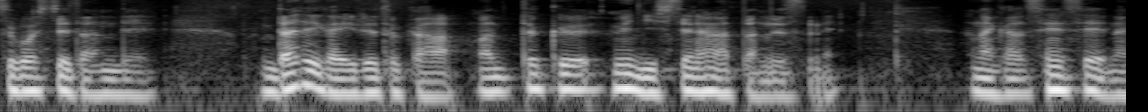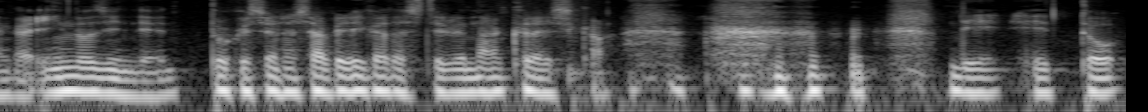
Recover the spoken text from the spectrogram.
過ごしてたんで誰がいるとか全く目にしてなかったんですね。なんか先生なんかインド人で特殊な喋り方してるなくらいしか。でえっと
